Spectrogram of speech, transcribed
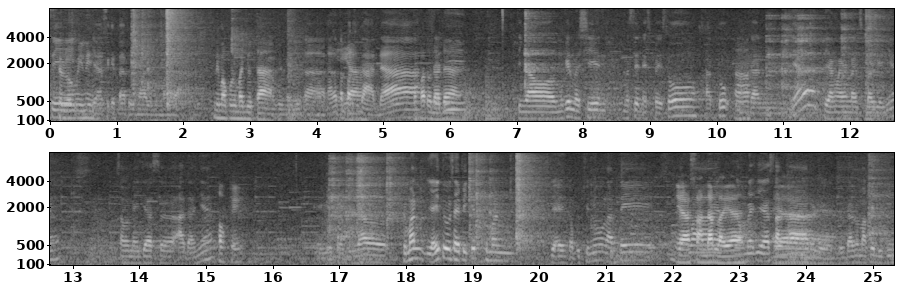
sih, sebelum ini ya sekitar lima lima lah 55 juta. 55 juta karena tempat Iya. sudah ada Tempat udah jadi ada. tinggal mungkin mesin mesin espresso satu Ah. dan ya yang lain-lain sebagainya sama meja seadanya Oke. ya gitu tinggal cuman ya itu saya pikir cuman sediain cappuccino latte Ya, white, standar lah ya. black, ya standar Ya. gitu dan memakai biji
